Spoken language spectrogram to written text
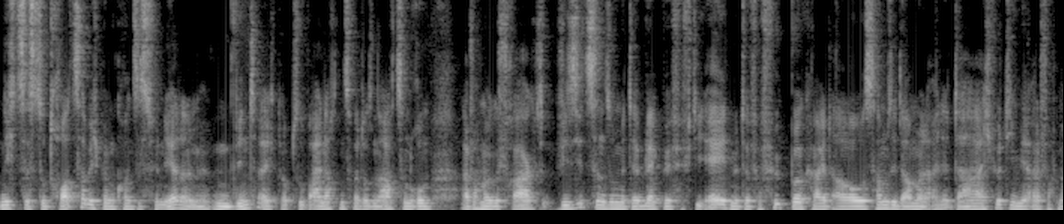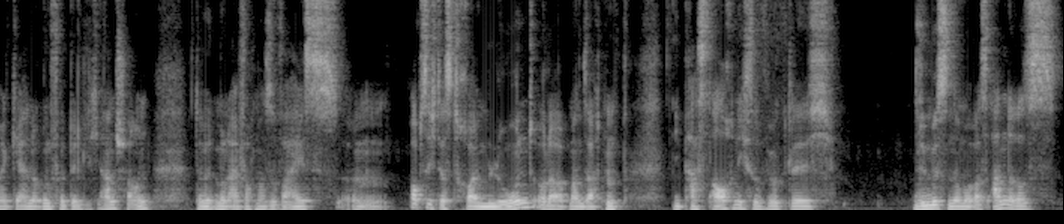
Nichtsdestotrotz habe ich beim Konzessionär dann im Winter, ich glaube so Weihnachten 2018 rum, einfach mal gefragt, wie sieht es denn so mit der BlackBerry 58, mit der Verfügbarkeit aus? Haben Sie da mal eine da? Ich würde die mir einfach mal gerne unverbindlich anschauen, damit man einfach mal so weiß, ähm, ob sich das Träumen lohnt oder ob man sagt, hm, die passt auch nicht so wirklich. Wir müssen nochmal was anderes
